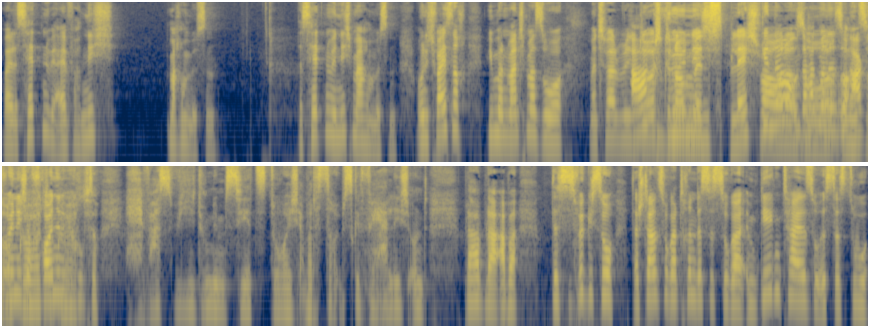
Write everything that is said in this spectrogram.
weil das hätten wir einfach nicht machen müssen. Das hätten wir nicht machen müssen. Und ich weiß noch, wie man manchmal so Manchmal wird die durchgenommen, wenn es Splash war genau, oder und da so. hat man dann so argwöhnig oh auf Freundinnen oh geguckt, Gott. so, hä, was, wie, du nimmst sie jetzt durch, aber das ist doch übelst gefährlich und bla bla. Aber das ist wirklich so, da stand sogar drin, dass es sogar im Gegenteil so ist, dass du,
